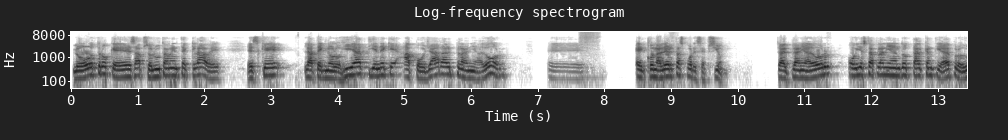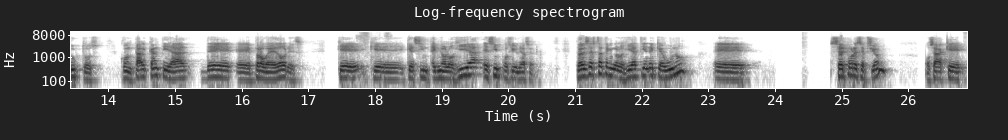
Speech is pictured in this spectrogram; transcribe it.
Lo otro que es absolutamente clave es que la tecnología tiene que apoyar al planeador eh, con alertas por excepción. O sea, el planeador hoy está planeando tal cantidad de productos con tal cantidad de eh, proveedores que sin tecnología es imposible hacerlo. Entonces, esta tecnología tiene que uno eh, ser por excepción, o sea, que,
